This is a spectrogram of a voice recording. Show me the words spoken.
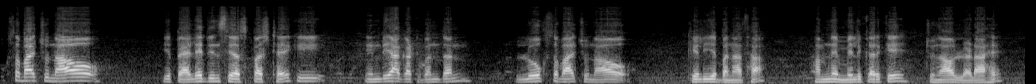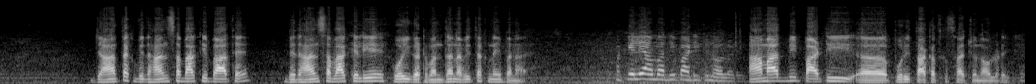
लोकसभा चुनाव ये पहले दिन से स्पष्ट है कि इंडिया गठबंधन लोकसभा चुनाव के लिए बना था हमने मिलकर के चुनाव लड़ा है जहाँ तक विधानसभा की बात है विधानसभा के लिए कोई गठबंधन अभी तक नहीं बना है अकेले आम आदमी पार्टी चुनाव लड़े आम आदमी पार्टी पूरी ताकत के साथ चुनाव लड़ेगी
